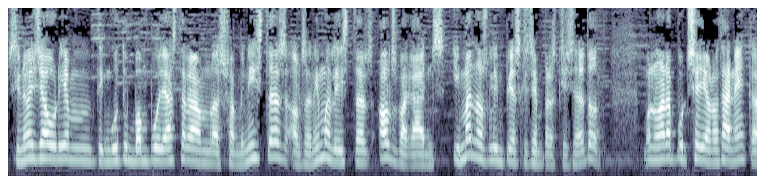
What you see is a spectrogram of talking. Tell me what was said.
si no ja hauríem tingut un bon pollastre amb les feministes, els animalistes, els vegans i manos límpies que sempre es queixa de tot. Bueno, ara potser ja no tant, eh, que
